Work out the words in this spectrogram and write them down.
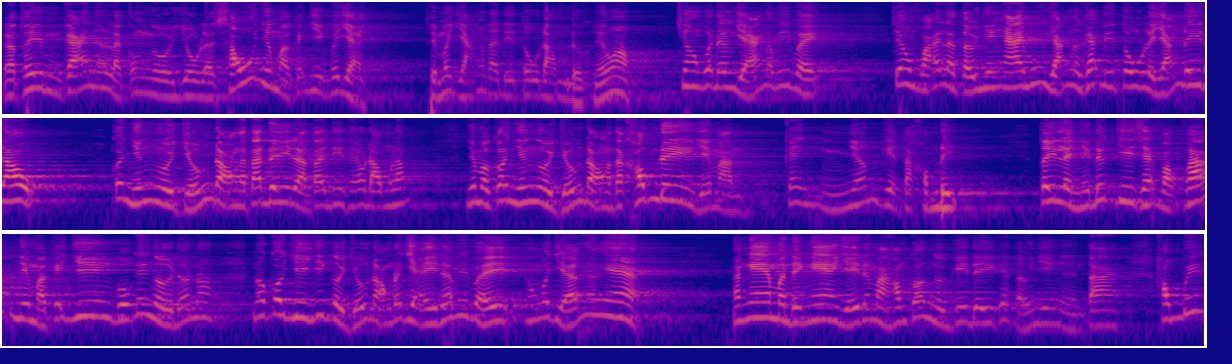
Rồi thêm một cái nữa là con người dù là xấu nhưng mà cái duyên phải dày thì mới dẫn người ta đi tu đông được, hiểu không? Chứ không có đơn giản đâu quý vị. Chứ không phải là tự nhiên ai muốn dẫn người khác đi tu là dẫn đi đâu. Có những người trưởng đoàn người ta đi là người ta đi theo đông lắm. Nhưng mà có những người trưởng đoàn người ta không đi, vậy mà cái nhóm kia ta không đi. Tuy là những đức chia sẻ Phật pháp nhưng mà cái duyên của cái người đó nó nó có duyên với người chủ động đó vậy đó quý vị không có giỡn đó nghe. Ta nghe mình thì nghe vậy đó mà không có người kia đi cái tự nhiên người ta không biết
